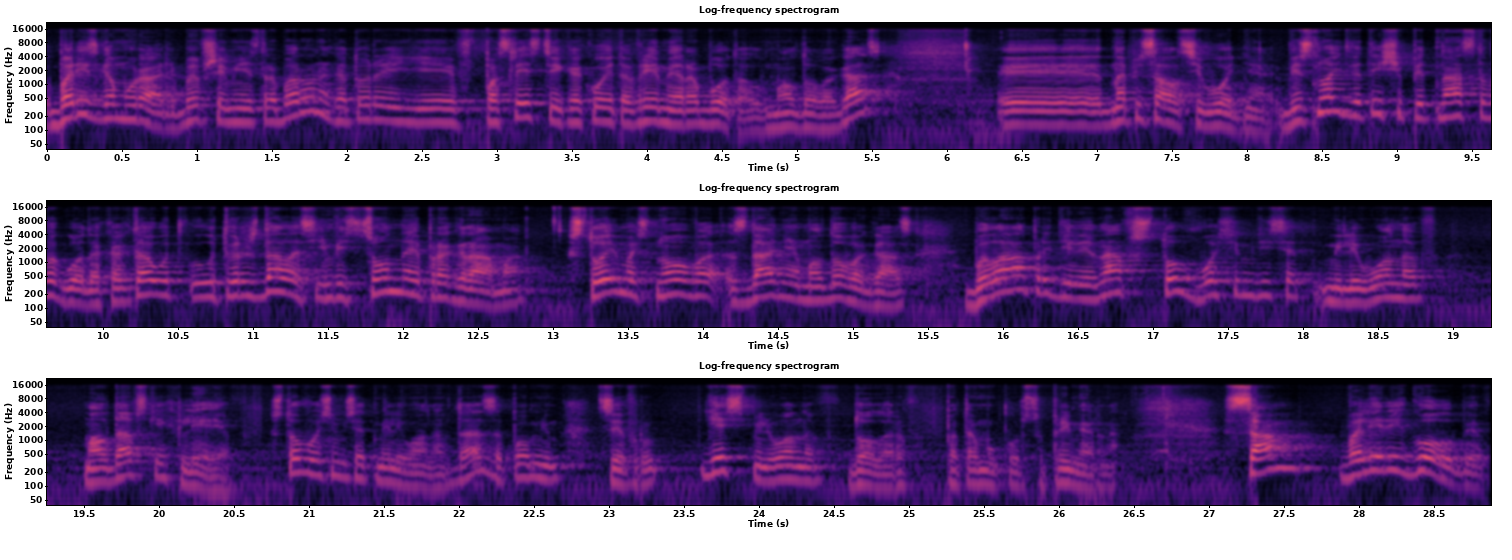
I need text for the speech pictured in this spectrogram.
Борис Гамурарь, бывший министр обороны, который э, впоследствии какое-то время работал в Молдова газ, э, написал сегодня, весной 2015 года, когда ут- утверждалась инвестиционная программа, стоимость нового здания Молдова газ была определена в 180 миллионов молдавских леев. 180 миллионов, да, запомним цифру. 10 миллионов долларов по тому курсу примерно. Сам Валерий Голубев,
